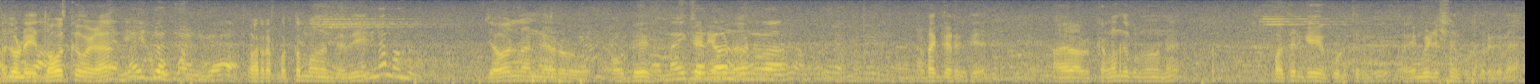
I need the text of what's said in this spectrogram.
அதோடைய துவக்க விழா வர்ற பத்தொன்பதாம் தேதி ஜவஹர்லால் நேரு அவுட்டே ஸ்டேடியமில் நடக்க இருக்கு அதில் அவர் கலந்து கொள்ளணும்னு பத்திரிகையை கொடுத்துருக்கு இன்விடேஷன் கொடுத்துருக்குறேன்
